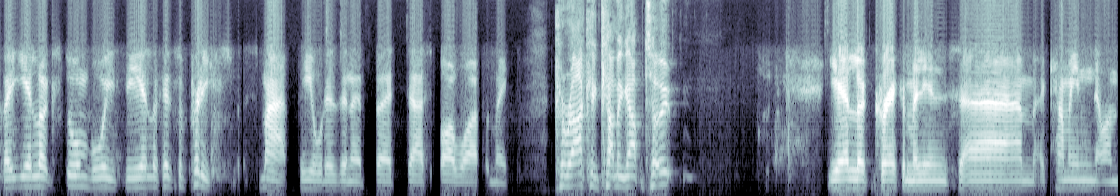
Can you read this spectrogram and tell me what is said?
but yeah, look, Storm Boy's there. Look, it's a pretty smart field, isn't it? But uh, Spywire for me. Karaka coming up too. Yeah, look, Karaka Millions um, are coming on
